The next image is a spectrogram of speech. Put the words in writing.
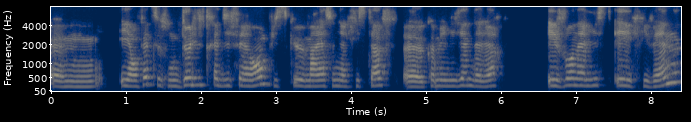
et en fait, ce sont deux livres très différents puisque Maria Sonia Christophe, euh, comme Emilienne d'ailleurs, est journaliste et écrivaine.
